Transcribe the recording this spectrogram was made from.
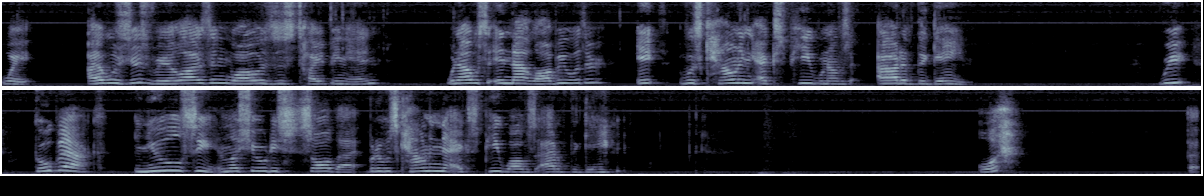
wait. I was just realizing while I was just typing in, when I was in that lobby with her, it was counting XP when I was out of the game. Re go back and you will see, unless you already saw that, but it was counting the XP while I was out of the game. what? Uh,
